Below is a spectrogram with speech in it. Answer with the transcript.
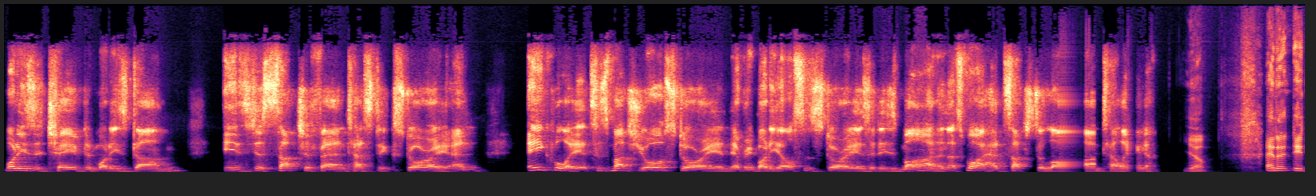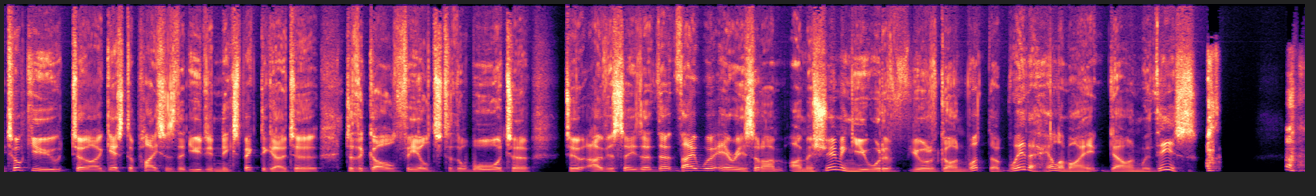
What he's achieved and what he's done is just such a fantastic story. And equally, it's as much your story and everybody else's story as it is mine. And that's why I had such delight in telling it. Yeah. And it, it, took you to, I guess, to places that you didn't expect to go to, to the gold fields, to the war, to to overseas. They were areas that I'm I'm assuming you would have you would have gone. What the? Where the hell am I going with this?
